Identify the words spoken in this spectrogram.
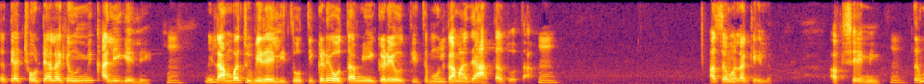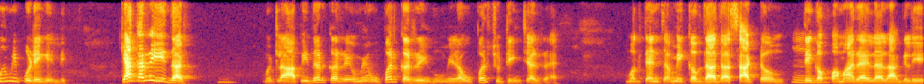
तर त्या छोट्याला घेऊन मी खाली गेले. मी लांबच उभी राहिली. तो तिकडे होता मी इकडे होती. तर मुलगा माझ्या हातात होता. असं मला केलं. अक्षयनी. तर मग मी पुढे गेले क्या कर रही इधर म्हटलं आप इधर कर रहे हो मैं ऊपर कर रही हूँ मेरा ऊपर शूटिंग चल रहा है मग त्यांचा मेकअप दादा साटम ते. गप्पा मारायला लागले.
